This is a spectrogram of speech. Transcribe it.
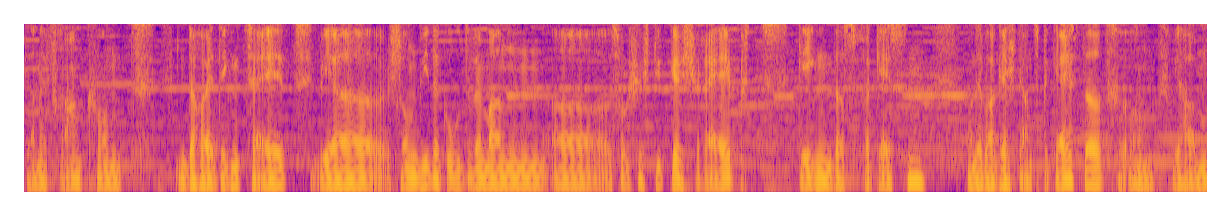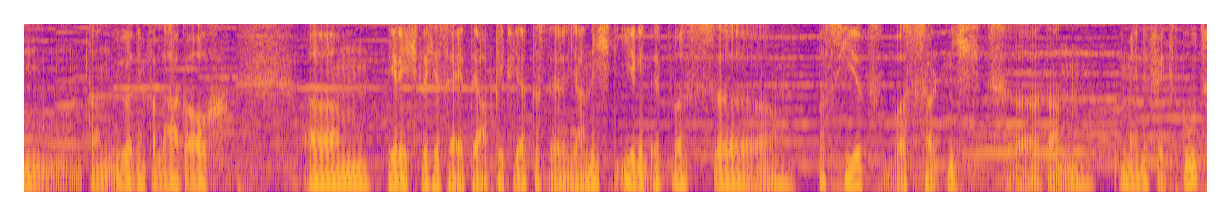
gerne Frank und in der heutigen Zeit wäre schon wieder gut, wenn man äh, solche Stücke schreibt gegen das Vergessen. Und er war gleich ganz begeistert und wir haben dann über den Verlag auch ähm, die rechtliche Seite abgeklärt, dass er ja nicht irgendetwas äh, passiert, was halt nicht äh, dann im Endeffekt gut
